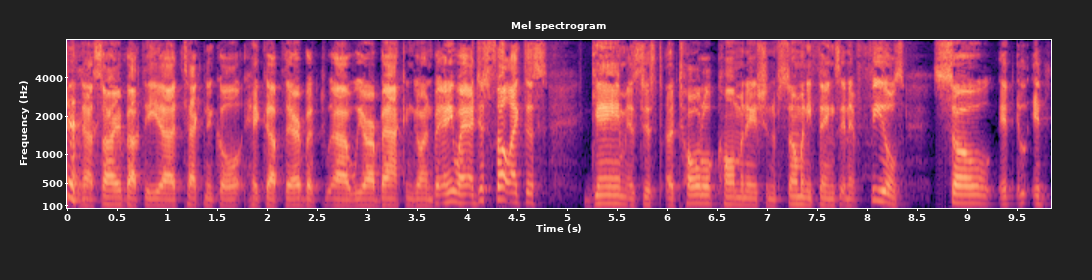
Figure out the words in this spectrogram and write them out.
now, sorry about the uh, technical hiccup there, but uh, we are back and going. But anyway, I just felt like this game is just a total culmination of so many things, and it feels so. It it, it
